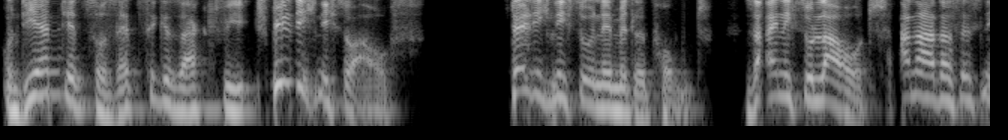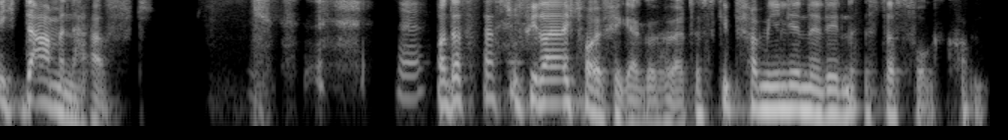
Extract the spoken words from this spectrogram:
Und die hat jetzt so Sätze gesagt wie, spiel dich nicht so auf, stell dich nicht so in den Mittelpunkt, sei nicht so laut, Anna, das ist nicht damenhaft. Und das hast du vielleicht häufiger gehört. Es gibt Familien, in denen ist das vorgekommen.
